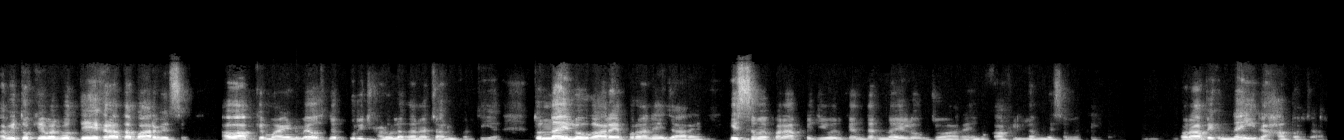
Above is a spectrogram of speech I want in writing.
अभी तो केवल वो देख रहा था बारहवें से। अब आपके माइंड में उसने पूरी झाड़ू लगाना चालू कर दी है। तो नए लोग आ रहे हैं, पुराने जा रहे हैं। इस समय पर आपके जीवन के अंदर नए लोग जो आ रहे हैं, वो काफ़ी लंबे समय के और आप एक नई राह पर जा रहे हैं।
